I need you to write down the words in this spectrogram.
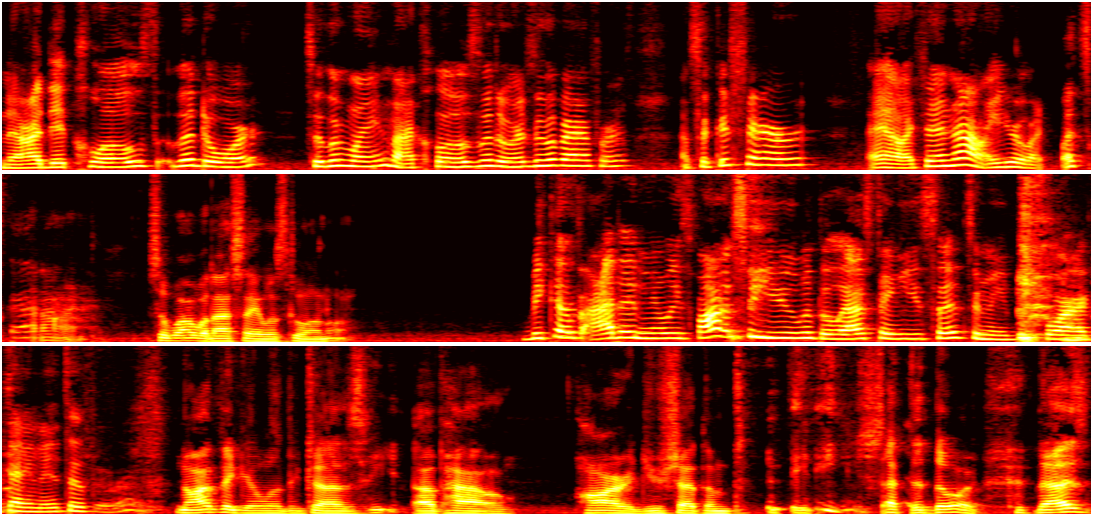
Now I did close the door to the room. I closed the door to the bathroom. I took a shower, and I out. And you're like, "What's going on?" So why would I say what's going on? Because I didn't respond to you with the last thing you said to me before I came into the room. No, I think it was because of how hard you shut them. you shut the door. That's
